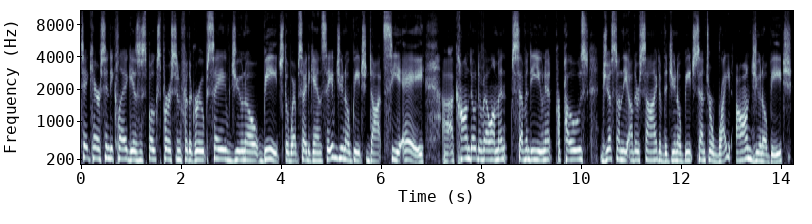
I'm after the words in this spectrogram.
Take care. Cindy Clegg is a spokesperson for the group Save Juno Beach. The website again, savejunobeach.ca. Uh, a condo development, 70 unit, proposed just on the other side of the Juno Beach Center, right on Juno Beach.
